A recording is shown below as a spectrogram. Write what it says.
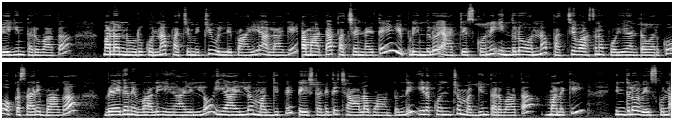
వేగిన తర్వాత మనం నూరుకున్న పచ్చిమిర్చి ఉల్లిపాయ అలాగే టమాటా పచ్చడిని అయితే ఇప్పుడు ఇందులో యాడ్ చేసుకొని ఇందులో ఉన్న పచ్చి వాసన పోయేంత వరకు ఒక్కసారి బాగా వేగనివ్వాలి ఈ ఆయిల్లో. ఈ ఆయిల్లో మగ్గితే టేస్ట్ అనేది చాలా బాగుంటుంది. ఇలా కొంచెం మగ్గిన తర్వాత మనకి ఇందులో వేసుకున్న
